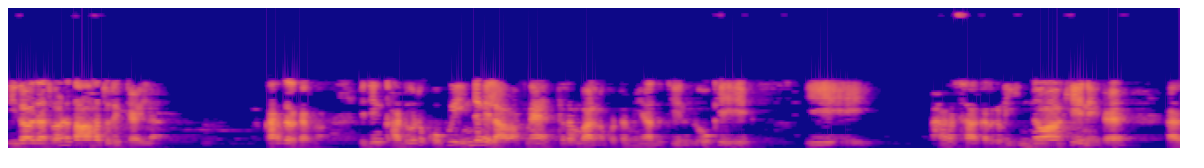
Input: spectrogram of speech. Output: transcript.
ඊගාව දවස් වලට තා හතුරෙක් ඇවිල්ලා කරදර කරනවා. ඉතින් කඩුවට කොපුවේ ඉන්න වෙලාවක් නැහැ. ඇත්තටම බලනකොට මේ අද තියෙන ලෝකේ ඒ අරසා කරගෙන ඉන්නවා කියන එක අර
